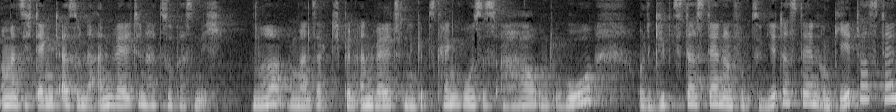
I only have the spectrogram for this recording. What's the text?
Und man sich denkt, also eine Anwältin hat sowas nicht. Ne? Wenn man sagt, ich bin Anwältin, dann gibt es kein großes Aha und Oho. Und gibt es das denn und funktioniert das denn und geht das denn?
